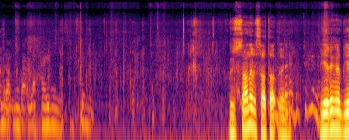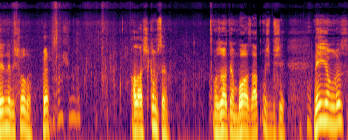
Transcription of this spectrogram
bırakın da Allah hayrını versin. Senin Gülsana bir salatalık verin. Bir yerine bir yerine bir şey olur. Ver. Al aşkım sen. O zaten boğaz atmış bir şey. Ne yiyorsun kız?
